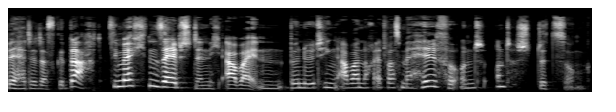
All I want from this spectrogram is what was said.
Wer hätte das gedacht? Sie möchten selbstständig arbeiten, benötigen aber noch etwas mehr Hilfe und Unterstützung.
